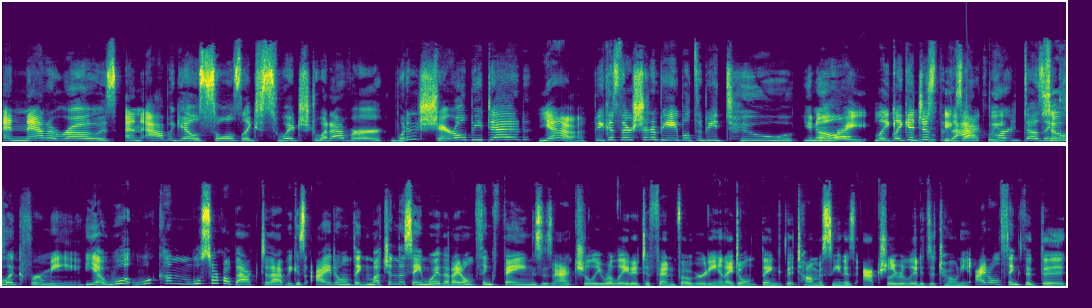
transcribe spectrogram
and Nana Rose and Abigail's souls like switched whatever, wouldn't Cheryl be dead? Yeah. Because there shouldn't be able to be two, you know? Well, right. Like, like it mm, just exactly. that part doesn't So- click for me. Yeah, we'll we'll come we'll circle back to that because I don't think much in the same way that I don't think Fangs is actually related to Fen Fogarty and I don't think that Thomasina is actually related to Toni. I don't think that the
